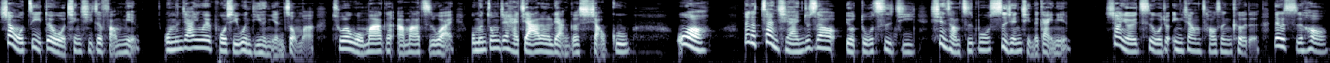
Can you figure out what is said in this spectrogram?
像我自己对我亲戚这方面。我们家因为婆媳问题很严重嘛，除了我妈跟阿妈之外，我们中间还加了两个小姑。哇，那个站起来你就知道有多刺激！现场直播事先请的概念，像有一次我就印象超深刻的，那个时候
